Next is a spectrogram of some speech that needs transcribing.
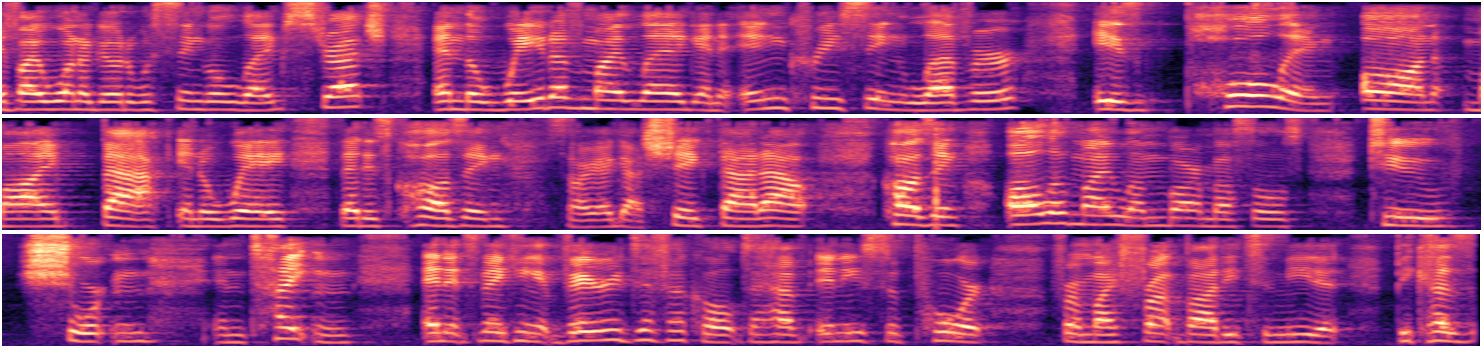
if I want to go to a single leg stretch. And the weight of my leg and increasing lever is pulling on my back in a way that is causing, sorry, I got to shake that out, causing all of my lumbar muscles to shorten and tighten. And it's making it very difficult to have any support from my front body to meet it because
